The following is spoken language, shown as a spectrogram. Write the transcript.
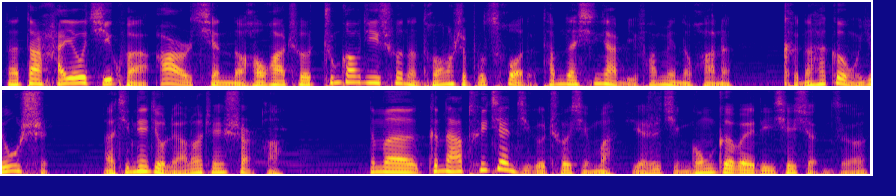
那但是还有几款二线的豪华车、中高级车呢，同样是不错的。他们在性价比方面的话呢，可能还更有优势。啊，今天就聊聊这事儿啊。那么跟大家推荐几个车型吧，也是仅供各位的一些选择。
